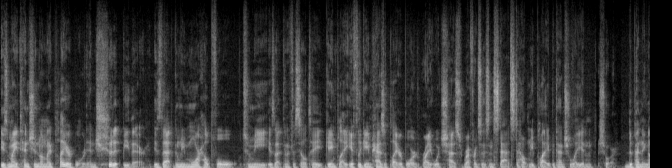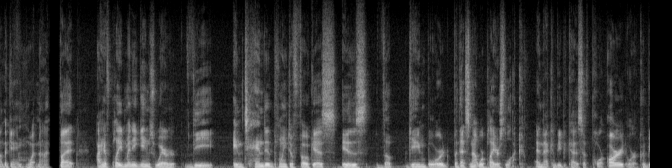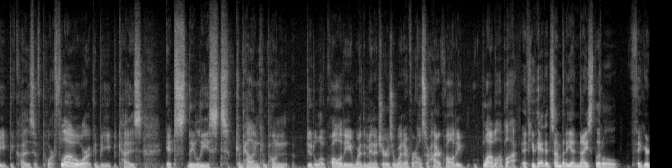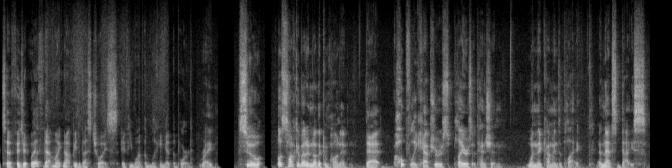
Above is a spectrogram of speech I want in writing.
is my attention on my player board and should it be there? Is that going to be more helpful to me? Is that going to facilitate gameplay if the game has a player board, right, which has references and stats to help me play potentially and Sure. depending on the game, whatnot. But I have played many games where the intended point of focus is the game board, but that's not where players look. And that can be because of poor art, or it could be because of poor flow, or it could be because it's the least compelling component due to low quality, where the miniatures or whatever else are higher quality, blah, blah, blah. If you handed somebody a nice little figure to fidget with, that might not be the best choice if you want them looking at the board. Right. So let's talk about another component that hopefully captures players' attention when they come into play, and that's dice,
